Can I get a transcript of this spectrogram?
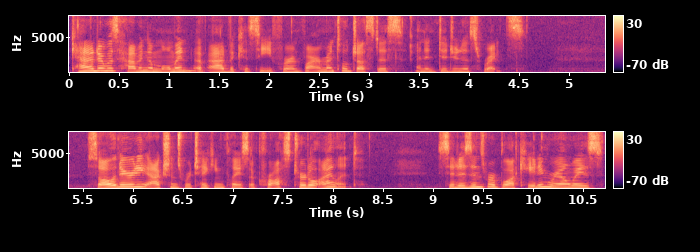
Canada was having a moment of advocacy for environmental justice and Indigenous rights. Solidarity actions were taking place across Turtle Island. Citizens were blockading railways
